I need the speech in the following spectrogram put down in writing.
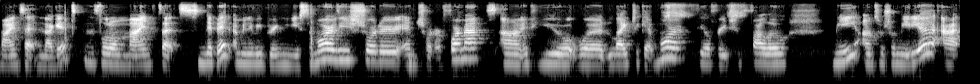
mindset nugget, this little mindset snippet. I'm going to be bringing you some more of these shorter and shorter formats. Um, if you would like to get more, feel free to follow me on social media at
